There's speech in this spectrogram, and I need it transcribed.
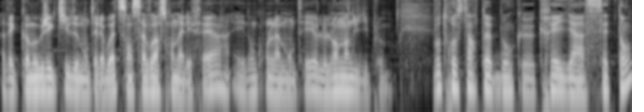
avec comme objectif de monter la boîte sans savoir ce qu'on allait faire. Et donc, on l'a monté le lendemain du diplôme. Votre startup, donc euh, créée il y a 7 ans,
